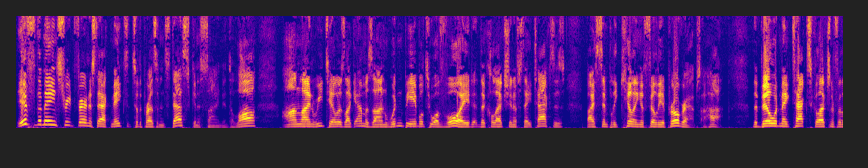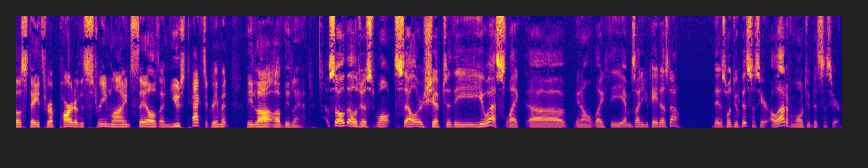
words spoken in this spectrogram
If the Main Street Fairness Act makes it to the president's desk and is signed into law, online retailers like Amazon wouldn't be able to avoid the collection of state taxes by simply killing affiliate programs. Aha. The bill would make tax collection for those states who are part of the streamlined sales and use tax agreement, the law of the land. So they'll just won't sell or ship to the U.S. like uh, you know, like the Amazon UK does now. They just won't do business here. A lot of them won't do business here,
